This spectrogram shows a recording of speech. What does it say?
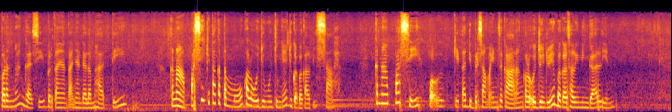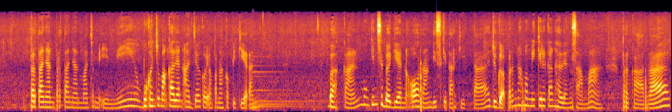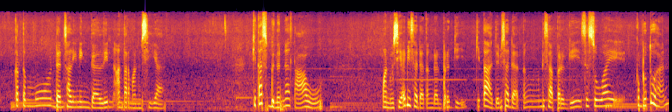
Pernah nggak sih bertanya-tanya dalam hati, kenapa sih kita ketemu kalau ujung-ujungnya juga bakal pisah? Kenapa sih kok kita dibersamain sekarang kalau ujung-ujungnya bakal saling ninggalin? Pertanyaan-pertanyaan macam ini bukan cuma kalian aja kok yang pernah kepikiran. Bahkan mungkin sebagian orang di sekitar kita juga pernah memikirkan hal yang sama perkara ketemu dan saling ninggalin antar manusia. Kita sebenarnya tahu manusia bisa datang dan pergi. Kita aja bisa datang, bisa pergi sesuai kebutuhan.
